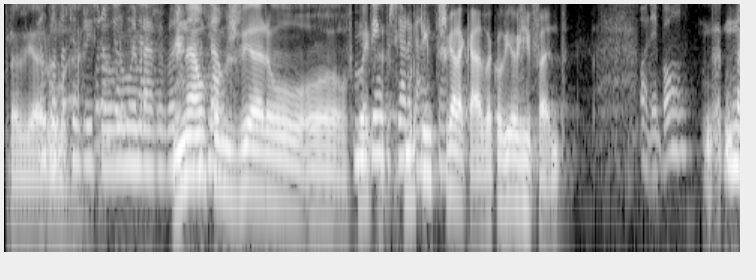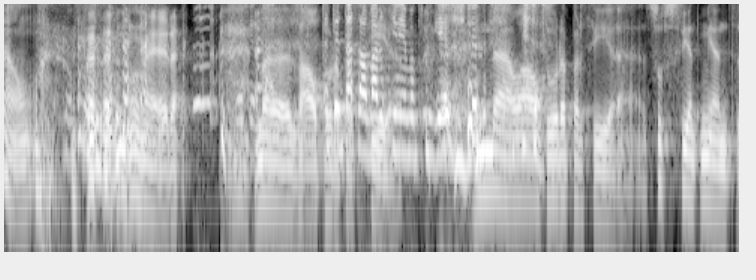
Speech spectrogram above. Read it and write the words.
Para ver Ele conta uma- sempre isto, eu não me lembrava. Não, fomos ver o. o é que Mortinho se- por chegar a Mortinho casa. por chegar a casa com o Diogo Infante. Olha, é bom. Não, Não foi. não era. Mas à a altura. tentar salvar o parecia- cinema português. Não, à altura parecia suficientemente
